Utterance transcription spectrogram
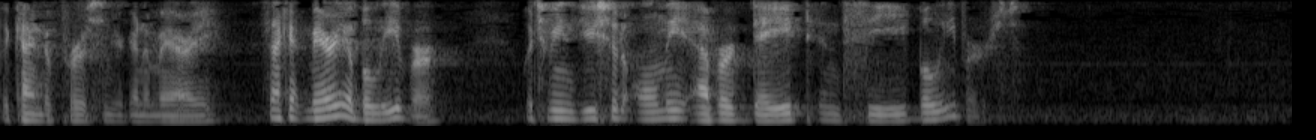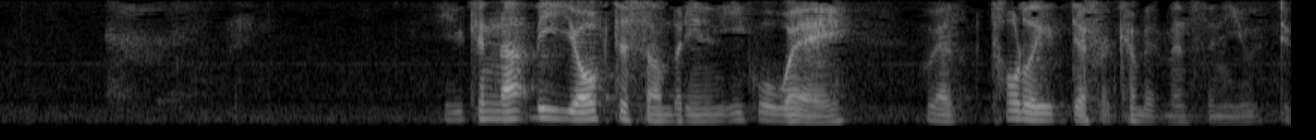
the kind of person you're going to marry. Second, marry a believer, which means you should only ever date and see believers. You cannot be yoked to somebody in an equal way who has totally different commitments than you do.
